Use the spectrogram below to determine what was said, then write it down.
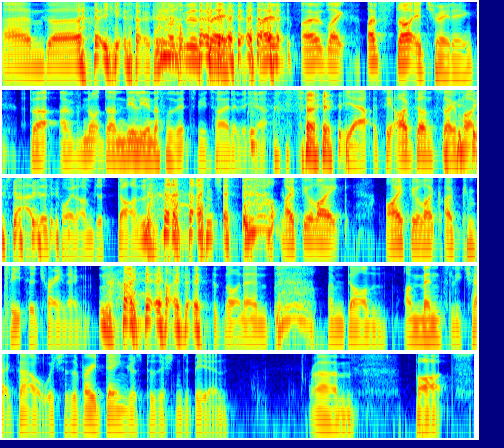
and uh, you know, I was gonna say, I've, I was like, I've started training, but I've not done nearly enough of it to be tired of it yet. So yeah. See, I've done so much that at this point I'm just done. I'm just. I feel like. I feel like I've completed training. I, know there's not an end. I'm done. I'm mentally checked out, which is a very dangerous position to be in. Um, but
